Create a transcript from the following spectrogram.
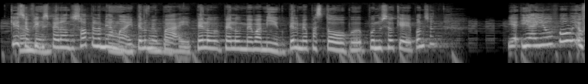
Porque também. se eu fico esperando só pela minha é, mãe, pelo também. meu pai, pelo, pelo meu amigo, pelo meu pastor, por, por não sei o quê, por não sei... E, e aí eu, vou, eu,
